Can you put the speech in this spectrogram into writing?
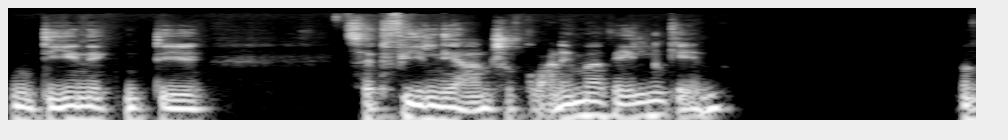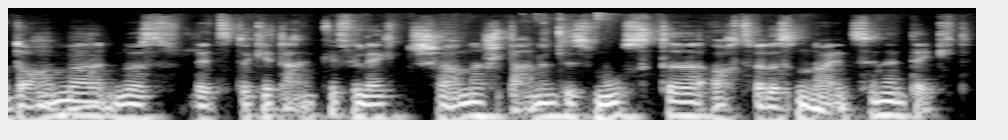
um diejenigen, die seit vielen Jahren schon gar nicht mehr wählen gehen. Und da haben wir nur als letzter Gedanke vielleicht schon ein spannendes Muster auch 2019 entdeckt.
